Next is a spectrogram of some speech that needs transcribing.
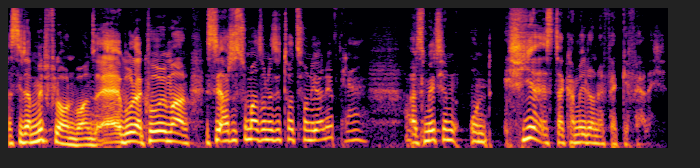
dass sie da mitflowen wollen. So, ey, Bruder, cool, Mann. Ist, hattest du mal so eine Situation, die erlebt? Klar. als Mädchen. Und hier ist der Chamäleon-Effekt gefährlich.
